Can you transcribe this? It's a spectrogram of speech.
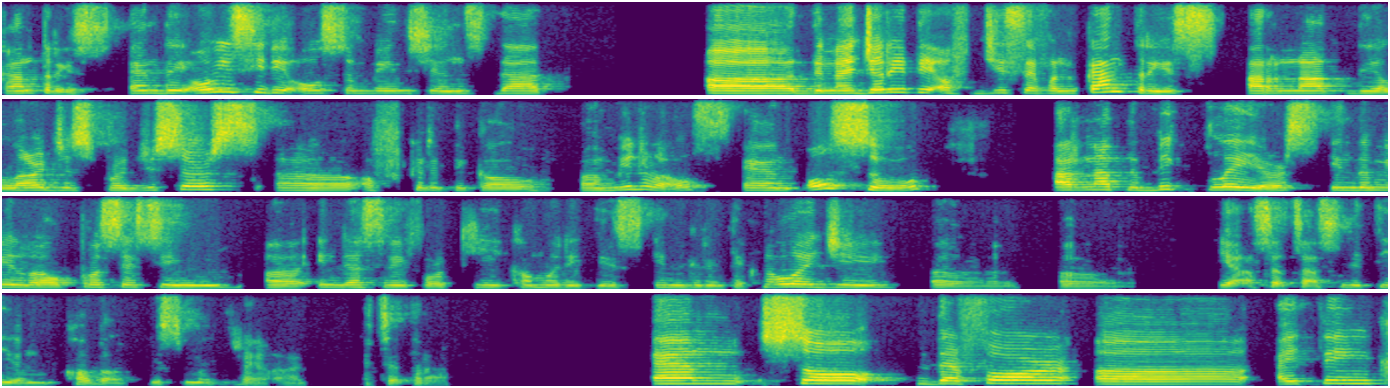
countries. And the OECD also mentions that uh, the majority of G7 countries are not the largest producers uh, of critical uh, minerals and also are not the big players in the mineral processing uh, industry for key commodities in green technology, uh, yeah, such as lithium, cobalt, bismuth, etc. And so therefore, uh, I think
